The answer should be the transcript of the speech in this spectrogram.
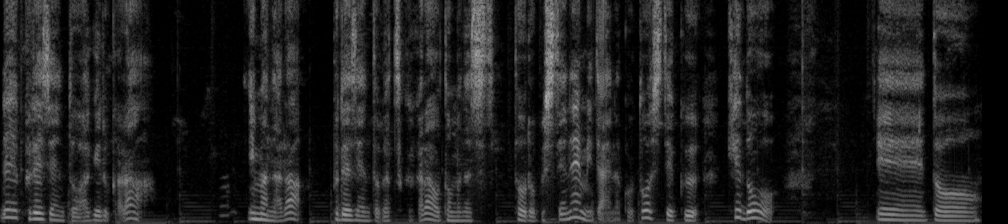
で、プレゼントをあげるから、今ならプレゼントがつくからお友達登録してね、みたいなことをしていく。けど、えっ、ー、と、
